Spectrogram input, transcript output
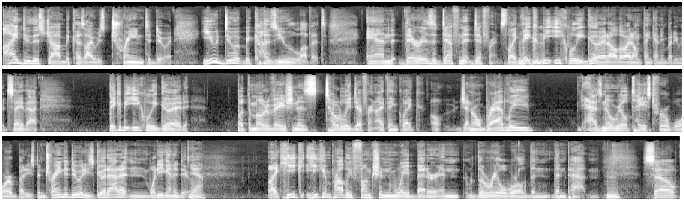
I do this job because I was trained to do it. You do it because you love it. And there is a definite difference. Like they could be mm-hmm. equally good, although I don't think anybody would say that they could be equally good, but the motivation is totally different. I think like oh, General Bradley has no real taste for war, but he's been trained to do it. He's good at it, and what are you going to do? yeah. Like he he can probably function way better in the real world than than Patton. So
